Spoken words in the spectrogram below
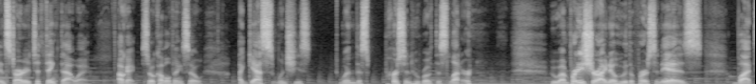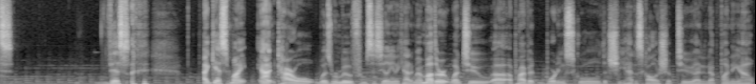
and started to think that way. Okay, so a couple things. So I guess when she's when this person who wrote this letter, who I'm pretty sure I know who the person is, but this I guess my aunt Carol was removed from Sicilian Academy. My mother went to uh, a private boarding school that she had a scholarship to. I ended up finding out,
